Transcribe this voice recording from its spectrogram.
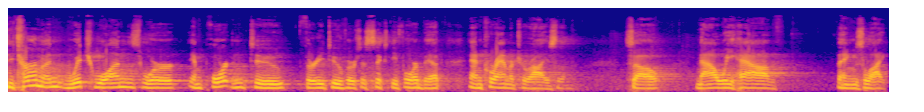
determine which ones were important to 32 versus 64 bit and parameterize them. So now we have things like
